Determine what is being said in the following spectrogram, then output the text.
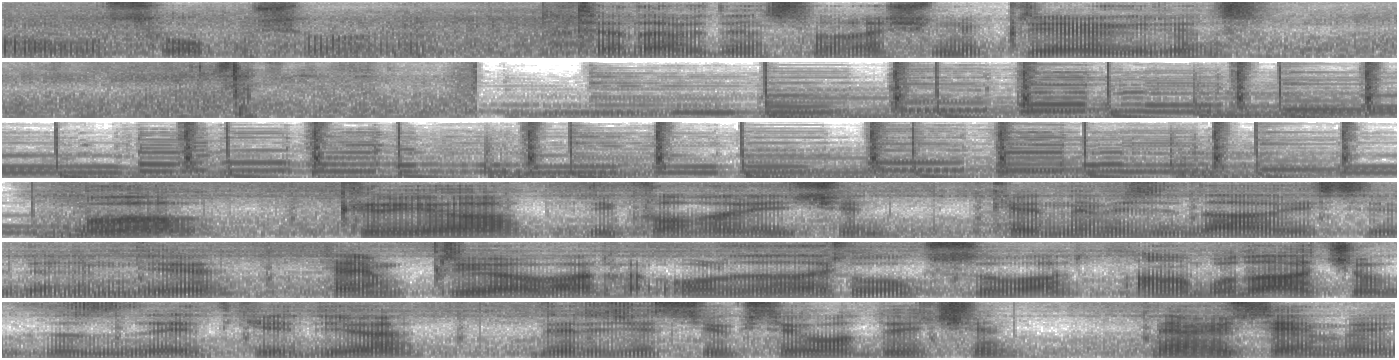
Oo soğukmuş abi. Tedaviden sonra şimdi kriyoya giriyoruz. Recovery için kendimizi daha iyi hissedelim diye. Hem kriyo var, orada da soğuk su var. Ama bu daha çok hızlı etki ediyor. Derecesi yüksek olduğu için. Değil mi Hüseyin Bey?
